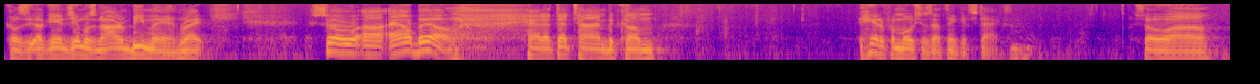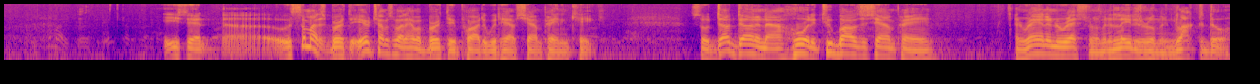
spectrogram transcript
Because again, Jim was an R&B man, right? So uh, Al Bell had at that time become head of promotions, I think, at Stax. So uh, he said, uh, somebody's birthday. Every time somebody have a birthday party, we'd have champagne and cake. So Duck Dunn and I hoarded two bottles of champagne and ran in the restroom, in the ladies' room, and locked the door.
